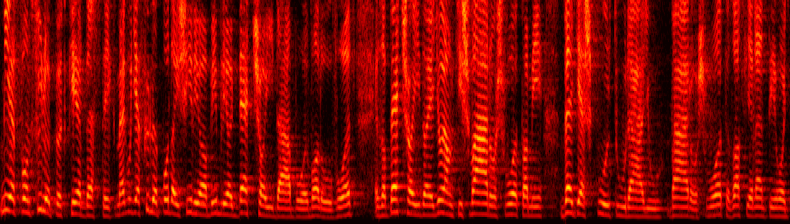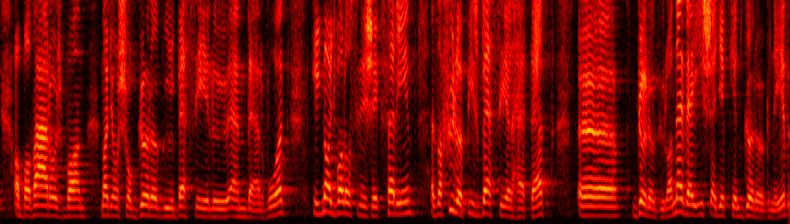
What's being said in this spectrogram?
Miért pont Fülöpöt kérdezték meg? Ugye Fülöp oda is írja a Biblia, hogy Becsaidából való volt. Ez a Becsaida egy olyan kis város volt, ami vegyes kultúrájú város volt. Ez azt jelenti, hogy abban a városban nagyon sok görögül beszélő ember volt. Így nagy valószínűség szerint ez a Fülöp is beszélhetett ö, görögül. A neve is egyébként görög név,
